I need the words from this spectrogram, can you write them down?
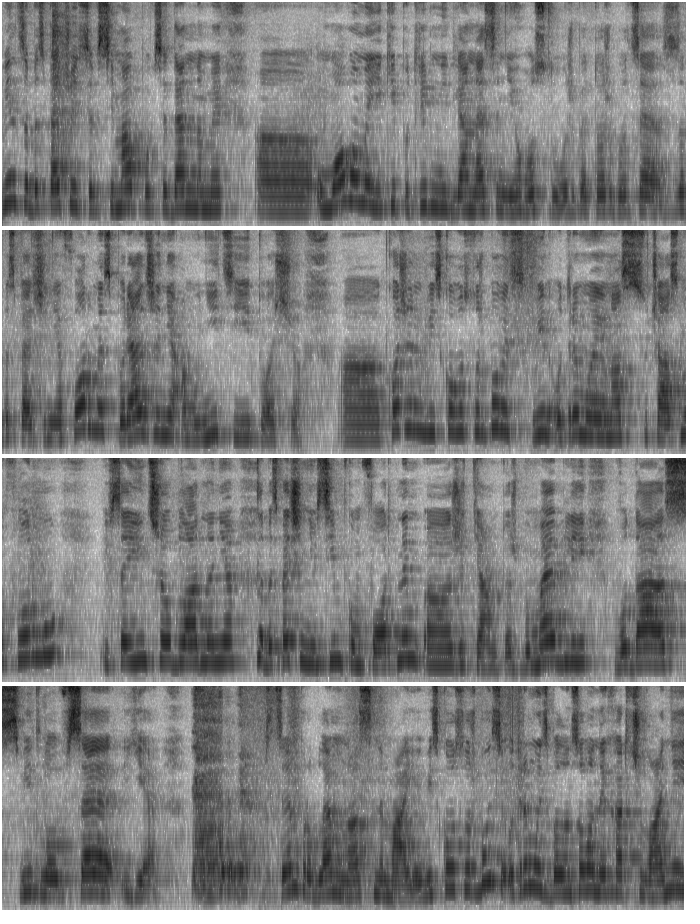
Він забезпечується всіма повсякденними е, умовами, які потрібні для несення його служби. Тож, бо це забезпечення форми, спорядження, амуніції тощо. Е, кожен військовослужбовець він отримує у нас сучасну форму. І все інше обладнання забезпечені всім комфортним е, життям. Тож, бо меблі, вода, світло, все є. Е, з цим проблем у нас немає. Військовослужбовці отримують збалансоване харчування.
